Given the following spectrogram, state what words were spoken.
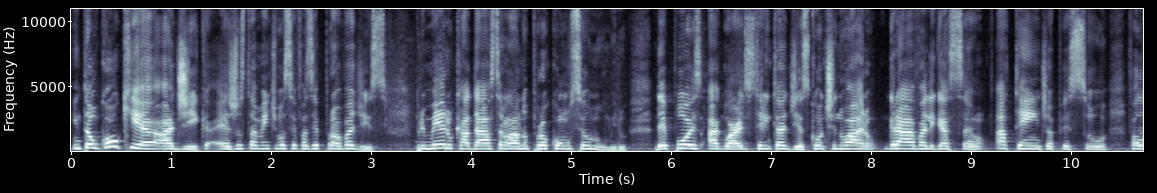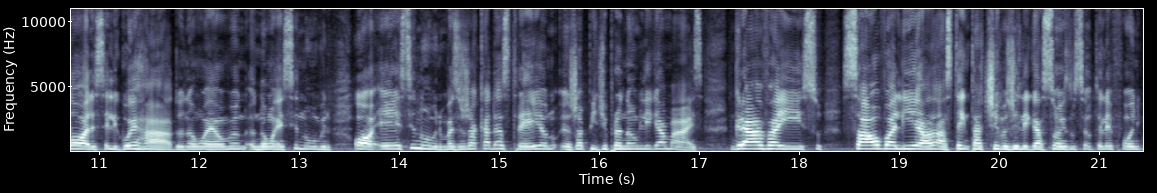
Então, qual que é a dica? É justamente você fazer prova disso. Primeiro, cadastra lá no Procon o seu número. Depois, aguarde os 30 dias. Continuaram? Grava a ligação, atende a pessoa, fala, olha, você ligou errado, não é, o meu- não é esse número. Ó, é esse número, mas eu já cadastrei, eu, eu já pedi para não me ligar mais. Grava isso, salva ali as tentativas de ligações no seu telefone.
